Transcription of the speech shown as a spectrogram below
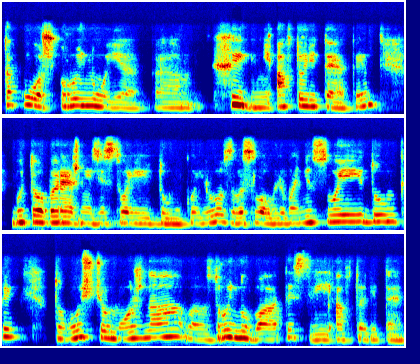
також руйнує е, хибні авторитети, будьте обережні зі своєю думкою, з висловлюванням своєї думки, тому що можна е, зруйнувати свій авторитет.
